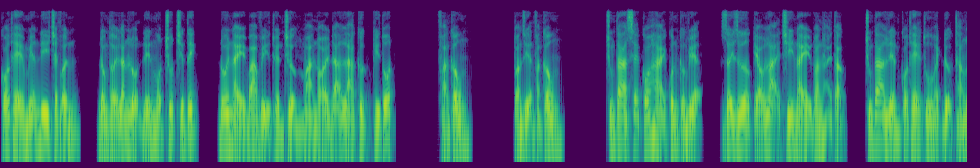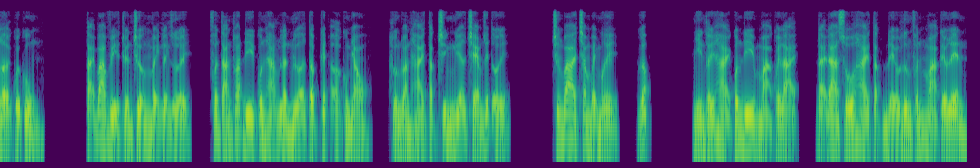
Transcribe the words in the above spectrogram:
Có thể miễn đi chất vấn, đồng thời lăn lộn đến một chút chiến tích, đôi này ba vị thuyền trưởng mà nói đã là cực kỳ tốt. Phản công. Toàn diện phản công. Chúng ta sẽ có hải quân cường viện, dây dưa kéo lại chi này đoàn hải tặc, chúng ta liền có thể thu hoạch được thắng lợi cuối cùng. Tại ba vị thuyền trưởng mệnh lệnh dưới, phân tán thoát đi quân hạm lần nữa tập kết ở cùng nhau, hướng đoàn hải tặc chính nghĩa chém giết tới. Chương ba trăm bảy mươi nhìn thấy hải quân đi mà quay lại, đại đa số hải tặc đều hưng phấn mà kêu lên,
